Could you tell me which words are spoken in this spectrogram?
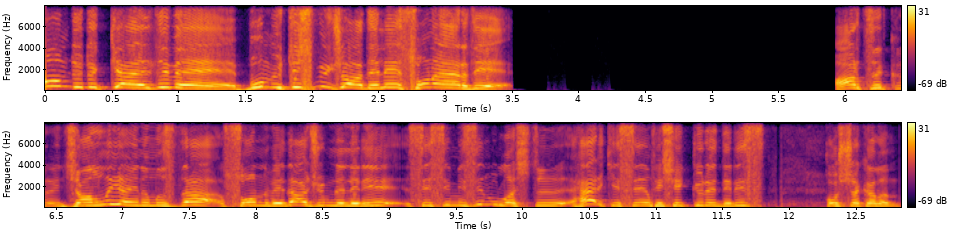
Son düdük geldi ve bu müthiş mücadele sona erdi. Artık canlı yayınımızda son veda cümleleri sesimizin ulaştığı herkese teşekkür ederiz. Hoşçakalın.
